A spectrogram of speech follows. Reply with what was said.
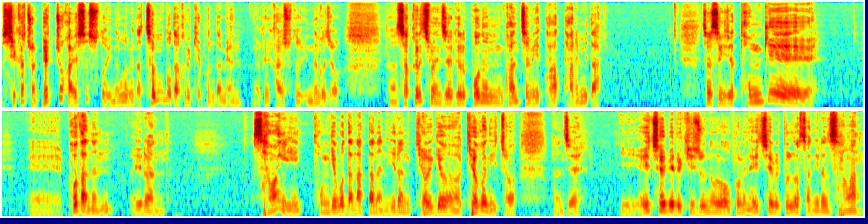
시가총액 100조 가 있을 수도 있는 겁니다. 전부 다 그렇게 본다면 네, 그게 갈 수도 있는 거죠. 어, 자 그렇지만 이제 그 보는 관점이 다 다릅니다. 그래서 이제 통계 보다는 이런 상황이 통계보다 낫다는 이런 어, 격언이 있죠. 이제 이 HIV를 기준으로 보면 HIV를 둘러싼 이런 상황,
